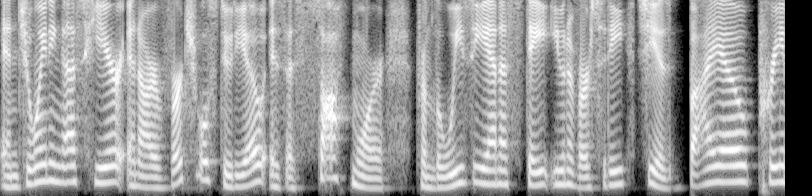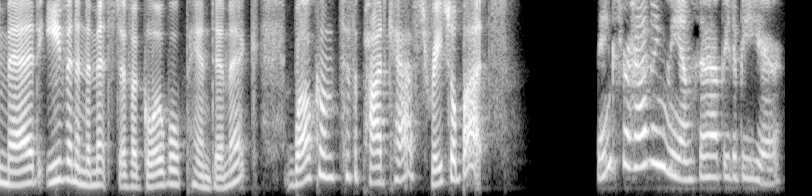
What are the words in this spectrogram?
and joining us here in our virtual studio is a sophomore from Louisiana State University. She is bio pre med, even in the midst of a global pandemic. Welcome to the podcast, Rachel Butts. Thanks for having me. I'm so happy to be here.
